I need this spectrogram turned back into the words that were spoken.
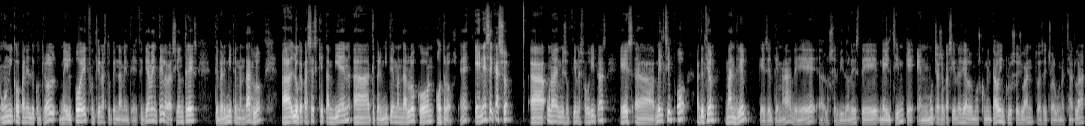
único panel de control, MailPoet funciona estupendamente. Efectivamente, la versión 3 te permite mandarlo, ah, lo que pasa es que también te permite mandarlo con otros. ¿eh? En ese caso, una de mis opciones favoritas es MailChimp o, atención, Mandrill, que es el tema de eh, los servidores de MailChimp, que en muchas ocasiones ya lo hemos comentado, incluso Joan, tú has hecho alguna charla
